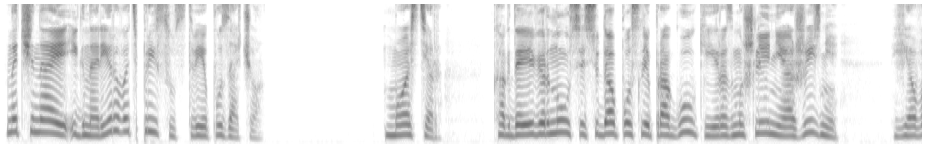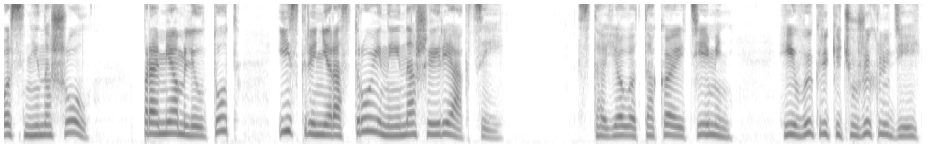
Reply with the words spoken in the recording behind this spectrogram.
начиная игнорировать присутствие Пузачо. «Мастер, когда я вернулся сюда после прогулки и размышления о жизни, я вас не нашел», — промямлил тот, искренне расстроенный нашей реакцией. Стояла такая темень и выкрики чужих людей.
